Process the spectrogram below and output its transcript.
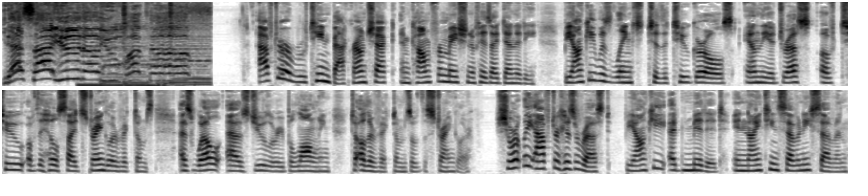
That's how you know you fucked up. After a routine background check and confirmation of his identity, Bianchi was linked to the two girls and the address of two of the Hillside Strangler victims, as well as jewelry belonging to other victims of the Strangler. Shortly after his arrest, Bianchi admitted in 1977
